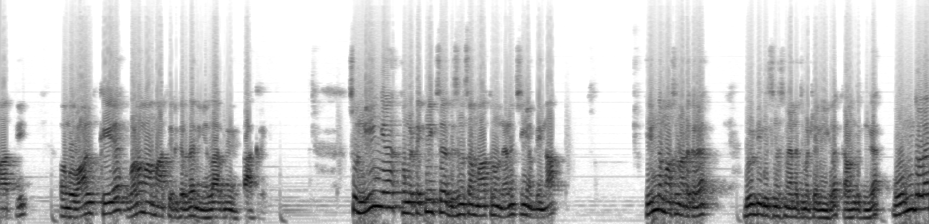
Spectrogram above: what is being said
மாத்தி உங்க வாழ்க்கைய வளமா மாத்தி இருக்கிறத நீங்க எல்லாருமே பாக்குறீங்க. ஸோ நீங்க உங்க டெக்னிக்ஸை பிசினஸா மாத்தணும்னு நினைச்சீங்க அப்படின்னா இந்த மாசம் நடக்கிற பியூட்டி பிசினஸ் மேனேஜ்மெண்ட் ட்ரைனிங்ல கலந்துக்குங்க. உங்களை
